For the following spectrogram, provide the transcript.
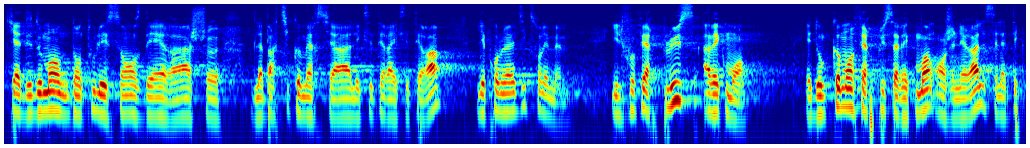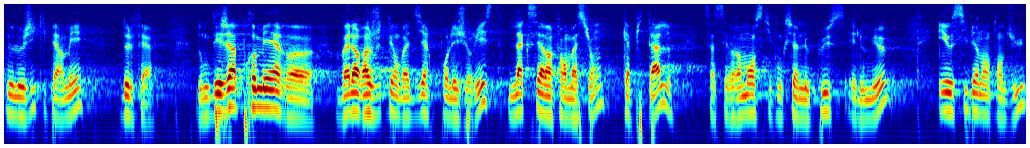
qui a des demandes dans tous les sens, des RH, euh, de la partie commerciale, etc., etc., les problématiques sont les mêmes. Il faut faire plus avec moins. Et donc, comment faire plus avec moins En général, c'est la technologie qui permet de le faire. Donc déjà, première euh, valeur ajoutée, on va dire, pour les juristes, l'accès à l'information, capital. Ça, c'est vraiment ce qui fonctionne le plus et le mieux. Et aussi, bien entendu,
